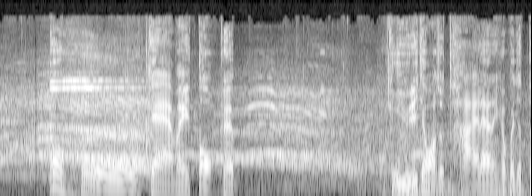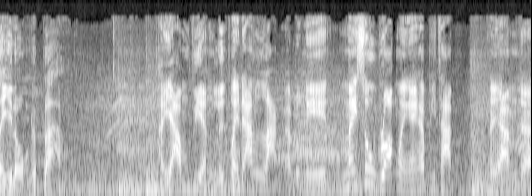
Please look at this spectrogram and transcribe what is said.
ๆโอ้โห แก้ไม่ตกครับ คืออยู่ที่จังหวะสุดท้ายแล้วนะครับว่าจะตีลงหรือเปล่า พยายามเหวี่ยงลึกไปด้านหลังครับลูกนี้ ไม่สู้บล็อกเหมือนกันครับพิทักษ์พยายามจะ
